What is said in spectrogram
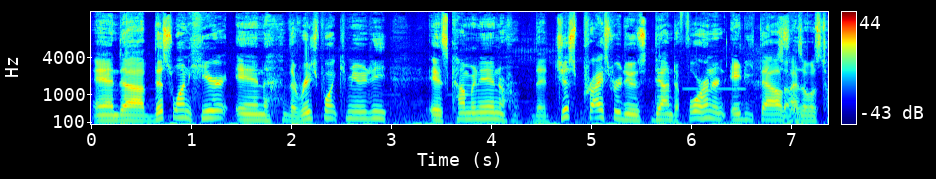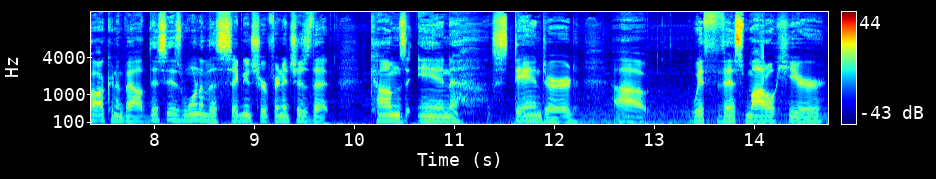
And uh, this one here in the Ridgepoint community is coming in that just price reduced down to 480,000. So as I was talking about, this is one of the signature finishes that comes in standard uh, with this model here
